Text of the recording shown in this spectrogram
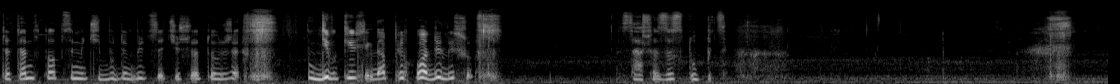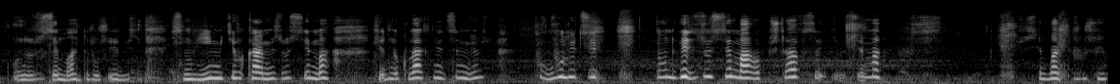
Та там з хлопцями чи будемо битися, чи що, то вже дівки завжди приходили, що Саша заступиться. З усіма дружив, з моїми дівками, з усіма однокласницями по вулиці. Він з усіма общався, з усіма, з усіма дружив.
